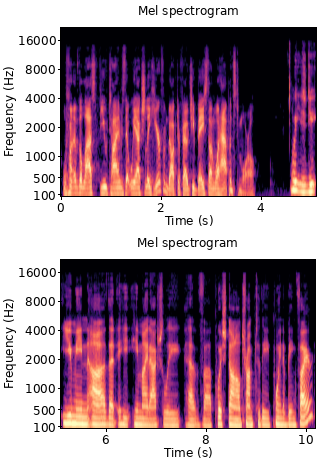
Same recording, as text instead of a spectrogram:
one of the last few times that we actually hear from Dr. Fauci based on what happens tomorrow. Wait, you mean uh, that he, he might actually have uh, pushed Donald Trump to the point of being fired?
